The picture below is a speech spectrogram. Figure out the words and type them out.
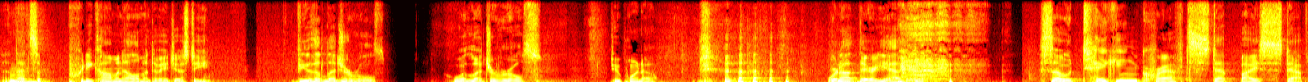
And that's mm-hmm. a pretty common element of HSD. View the ledger rules. What ledger rules? oh. 2.0. We're not there yet. so, taking craft step by step.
